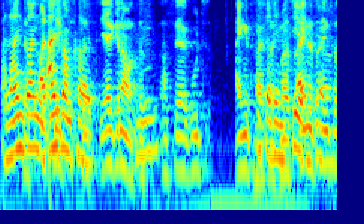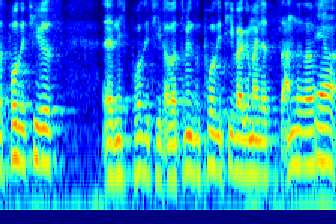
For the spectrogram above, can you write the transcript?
Alleinsein und Adjekt- Einsamkeit. Das, ja, genau, das hast du ja gut eingeteilt. Das eine ist ja. eigentlich was Positives, äh, nicht positiv, aber zumindest positiver gemeint als das andere. Ja.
